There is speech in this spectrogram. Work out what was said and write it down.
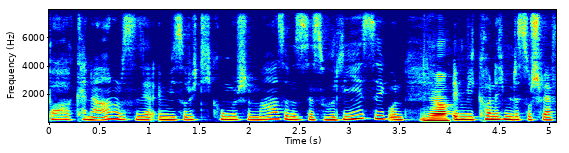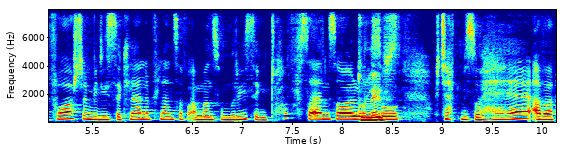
boah, keine Ahnung, das sind ja irgendwie so richtig komische Maße und das ist ja so riesig und Ja. irgendwie konnte ich mir das so schwer vorstellen, wie diese kleine Pflanze auf einmal in so einem riesigen Topf sein soll Du und lebst- so. Ich dachte mir so, hä? Aber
